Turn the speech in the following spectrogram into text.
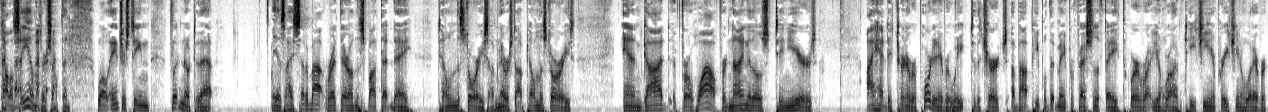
coliseums or something. Well, interesting footnote to that is I set about right there on the spot that day telling the stories. I've never stopped telling the stories. And God, for a while, for nine of those ten years, I had to turn a report in every week to the church about people that made professions of faith, where you know where I'm teaching or preaching or whatever.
